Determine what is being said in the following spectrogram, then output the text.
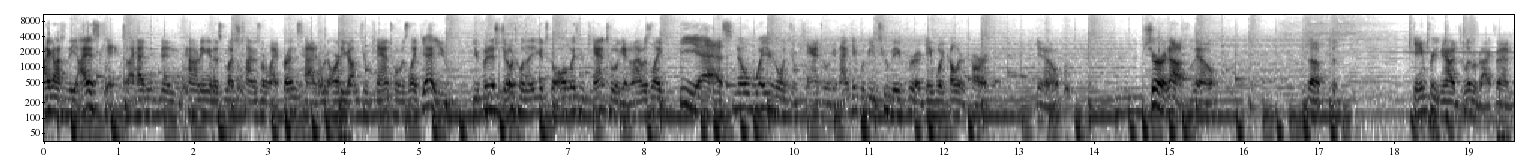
I got to the ice caves. I hadn't been counting in as much time as one of my friends had, who had already gotten through Kanto and was like, "Yeah, you you finished Johto and then you get to go all the way through Kanto again." And I was like, "BS! No way you're going through Kanto again. That game would be too big for a Game Boy Color card." You know. Sure enough, you know, the, the Game Freak knew how to deliver back then.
